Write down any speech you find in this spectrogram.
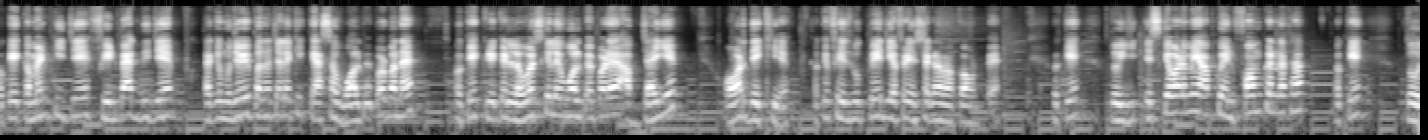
ओके कमेंट कीजिए फीडबैक दीजिए, ताकि मुझे भी पता चले कि कैसा वॉलपेपर बना है। ओके क्रिकेट लवर्स के लिए वॉलपेपर है, आप जाइए और देखिए ओके फेसबुक पेज या फिर इंस्टाग्राम अकाउंट पे। ओके तो इसके बारे में आपको इन्फॉर्म करना था ओके तो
